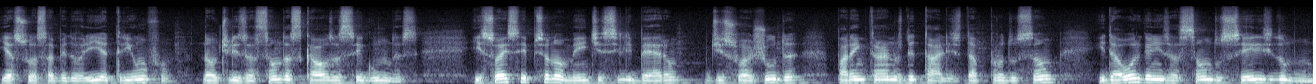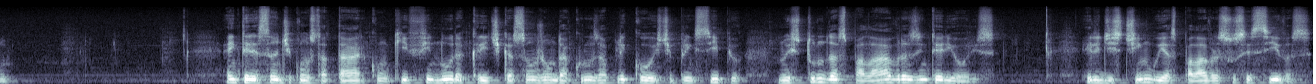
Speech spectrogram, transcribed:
e a sua sabedoria triunfam na utilização das causas segundas e só excepcionalmente se liberam de sua ajuda para entrar nos detalhes da produção e da organização dos seres e do mundo. É interessante constatar com que finura crítica São João da Cruz aplicou este princípio no estudo das palavras interiores. Ele distingue as palavras sucessivas,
